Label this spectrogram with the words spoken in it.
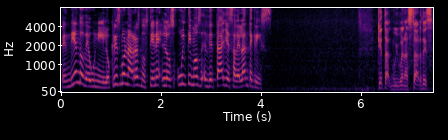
pendiendo de un hilo. Cris Monarres nos tiene los últimos detalles. Adelante, Cris. ¿Qué tal? Muy buenas tardes.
